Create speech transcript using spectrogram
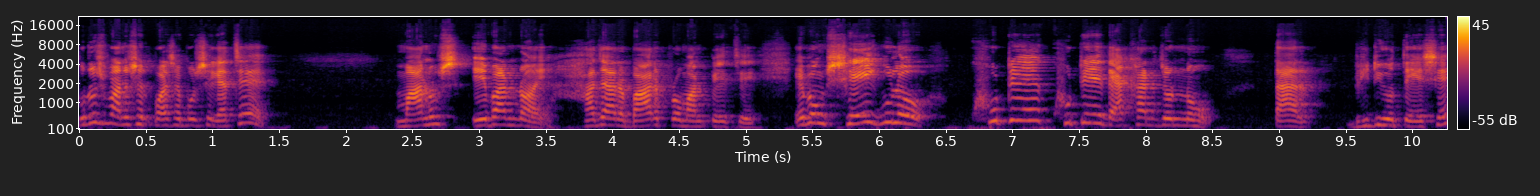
পুরুষ মানুষের পাশে বসে গেছে? মানুষ এবার নয় হাজার বার প্রমাণ পেয়েছে এবং সেইগুলো খুঁটে খুঁটে দেখার জন্য তার ভিডিওতে এসে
